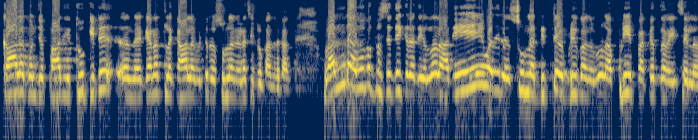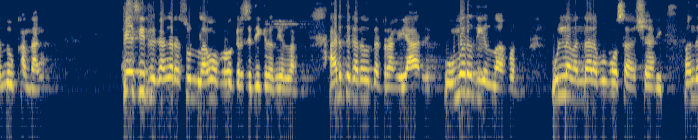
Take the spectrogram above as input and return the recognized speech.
காலை கொஞ்சம் பாதியை தூக்கிட்டு அந்த கிணத்துல காலை விட்டு ரசூல்லா நினைச்சிட்டு உட்காந்துருக்காங்க வந்த அபுபக்கர் சித்திக்கிறது எல்லாம் அதே மாதிரி ரசூல்லா டிட்டு எப்படி உட்காந்துருக்கோம் அப்படியே பக்கத்துல ரைட் சைட்ல வந்து உட்கார்ந்தாங்க. பேசிட்டு இருக்காங்க ரசூல்லாவும் அபுபக்கர் சித்திக்கிறது எல்லாம் அடுத்து கதவு தட்டுறாங்க யாரு? உமரதி ரதி உள்ள வந்தார் அபு மோசா ஷாரி வந்து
